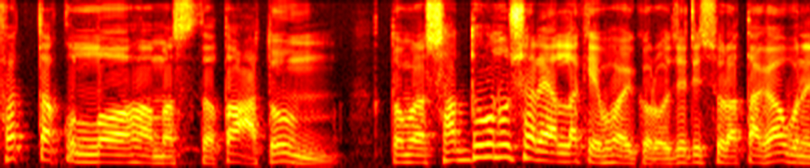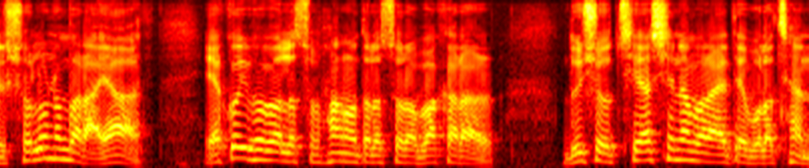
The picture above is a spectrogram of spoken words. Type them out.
ফত্তাকুল্লাহ মাস্তাতুম তোমরা সাধ্য অনুসারে আল্লাহকে ভয় করো। যেটি সুরা তাগাবনের ষোলো নম্বর আয়াত। একইভাবে আল্লাহ ওয়া সুরা বাকারার দুইশো ছিয়াশি নম্বর আয়তে বলেছেন,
